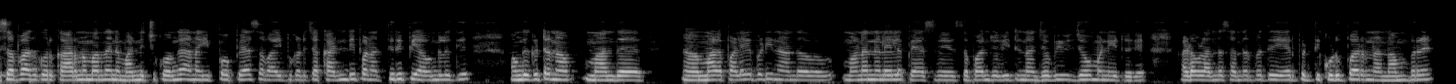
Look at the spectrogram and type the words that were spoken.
எசப்பா அதுக்கு ஒரு காரணமா இருந்தா என்னை மன்னிச்சுக்கோங்க. ஆனா இப்போ பேச வாய்ப்பு கிடைச்சா கண்டிப்பா நான் திருப்பி அவங்களுக்கு அவங்க கிட்ட நான் அந்த ம பழையபடி நான் அந்த மனநிலையில பேசுவேன். ஏசப்பான்னு சொல்லிட்டு நான் ஜெபி ஜெபம் பண்ணிட்டு இருக்கேன் கடவுள் அந்த சந்தர்ப்பத்தை ஏற்படுத்தி கொடுப்பாருன்னு நான் நம்புறேன்.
